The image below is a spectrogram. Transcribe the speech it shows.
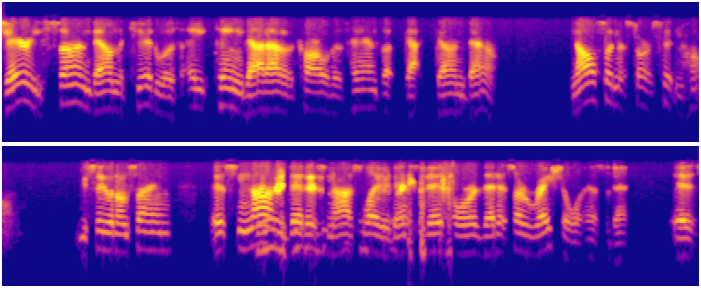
Jerry's son down the kid was 18, got out of the car with his hands up, got gunned down. And all of a sudden it starts hitting home. You see what I'm saying? It's not that it's an isolated incident or that it's a racial incident. It's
